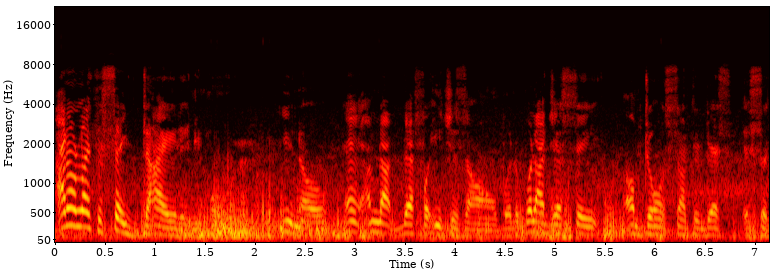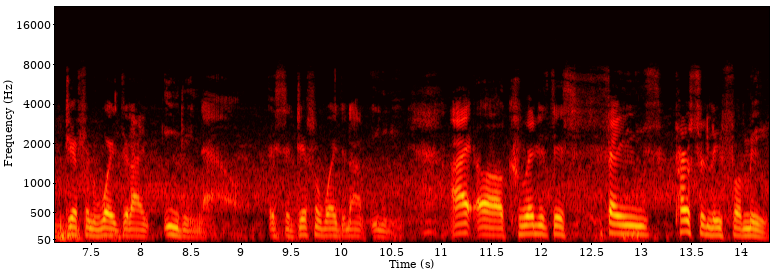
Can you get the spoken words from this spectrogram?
I don't like to say diet anymore. You know, and I'm not that for each his own. But what I just say, I'm doing something that's it's a different way that I'm eating now. It's a different way that I'm eating. I uh, created this phase personally for me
